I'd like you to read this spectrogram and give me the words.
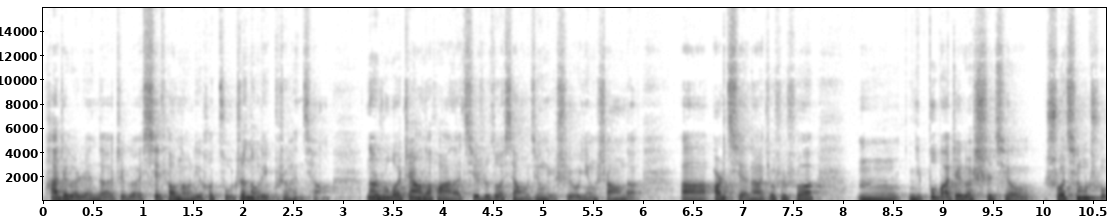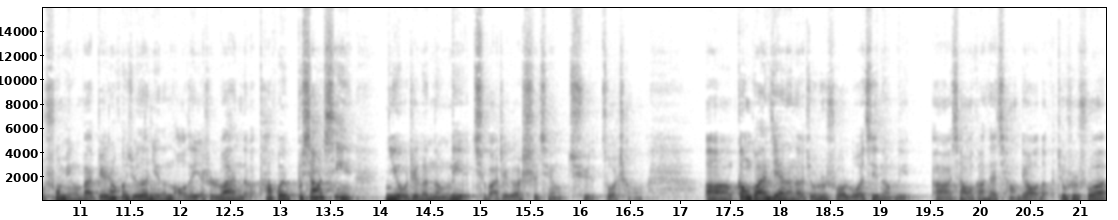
他这个人的这个协调能力和组织能力不是很强。那如果这样的话呢，其实做项目经理是有硬伤的啊，而且呢，就是说，嗯，你不把这个事情说清楚、说明白，别人会觉得你的脑子也是乱的，他会不相信你有这个能力去把这个事情去做成。呃，更关键的呢，就是说逻辑能力啊，像我刚才强调的，就是说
